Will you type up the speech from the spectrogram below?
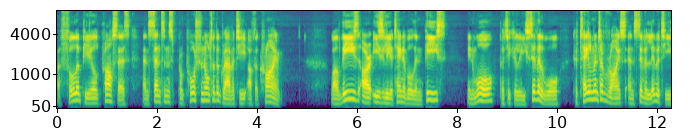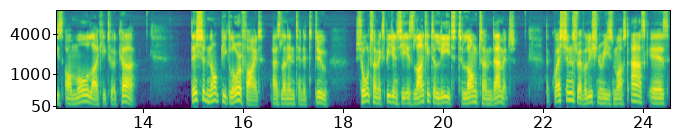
a full appeal process and sentence proportional to the gravity of the crime. While these are easily attainable in peace, in war, particularly civil war, curtailment of rights and civil liberties are more likely to occur. This should not be glorified, as Lenin intended to do. Short-term expediency is likely to lead to long-term damage. The questions revolutionaries must ask is,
